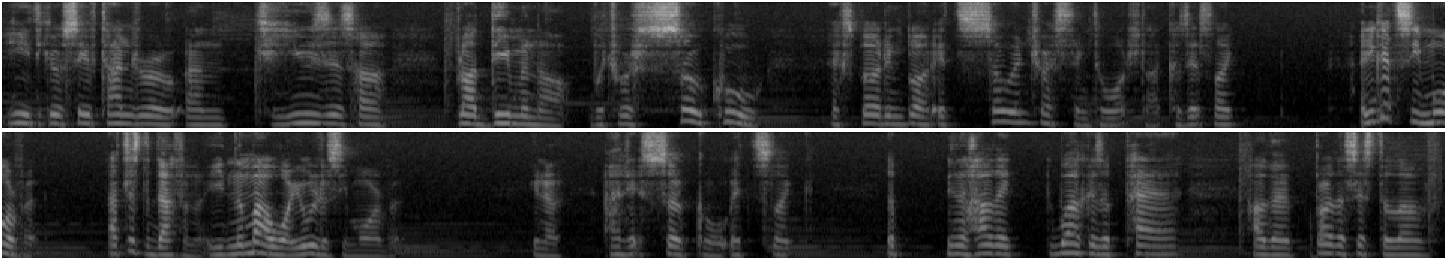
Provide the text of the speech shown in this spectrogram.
"You need to go save Tanjiro," and she uses her blood demon art, which was so cool. Exploding blood. It's so interesting to watch that because it's like, and you get to see more of it. That's just a definite. No matter what, you will just see more of it. You know, and it's so cool. It's like the you know how they work as a pair, how they're brother sister love.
